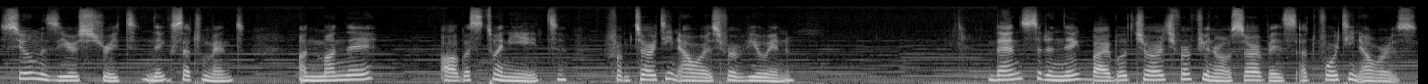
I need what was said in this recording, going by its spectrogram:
Sur Street, Nigg Settlement, on Monday, August 28th, from 13 hours for viewing. Thence to the Nigg Bible Church for funeral service at 14 hours.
